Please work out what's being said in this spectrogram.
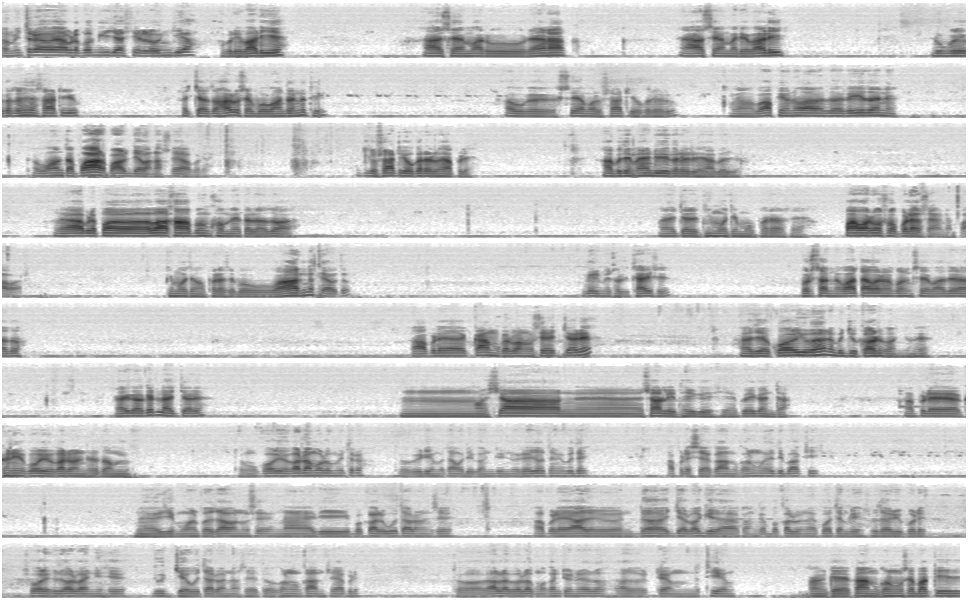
તો મિત્ર, હવે આપણે ગયા છીએ લોંગિયા. આપણી વાડીએ. આ છે અમારું રહેણાંક. આ છે અમારી વાડી. ડુંગળી કરે છે સાટિયું. અત્યારે તો સારું છે, બહુ વાંધો નથી. આવું છે અમારું સાટિયું કરેલું. બાફી ન આવે રહી જાય ને. તો વાંધા પાર પાડી દેવાના છે આપણે. એટલું સાટીઓ કરેલું છે આપણે. આ બધી માંડવી કરેલી છે આ બધું હવે આપણે હવા ખાવા પંખો મેકેલો હતો અત્યારે ધીમો ધીમો ફરે પાવર ઓછો પડે છે અને પાવર ધીમો ધીમો ફરે બહુ વાર નથી આવતો. ગરમી થોડી થાય છે. વરસાદનું વાતાવરણ પણ છે વાદળા તો. આપણે કામ કરવાનું છે અત્યારે. આ જે કોળિયું છે ને બધું કાઢવાનું છે. વાગ્યા કેટલા અત્યારે ચાર ને ચાલી થઈ ગઈ છે બે ઘંટા આપણે ઘણી કોળીઓ કાઢવાની છે તો આમ તો હું કોળીઓ કાઢવા મળું મિત્ર તો વિડીયોમાં ત્યાં સુધી કન્ટિન્યુ રહેજો તમે બધા આપણે છે કામ ઘણું હતી બાકી ને હજી મોન પર જવાનું છે ના હજી બકાલું ઉતારવાનું છે આપણે આ દસ અગિયાર વાગી રહ્યા કારણ કે બકાલું કોથમરી સુધારવી પડે સોળી સુધારવાની છે દૂધ જે ઉતારવાના છે તો ઘણું કામ છે આપણે તો હાલો, વ્લોગમાં કન્ટિન્યુ રહેતો હાલો ટાઈમ નથી એમ. કારણ કે કામ ઘણું છે બાકી.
